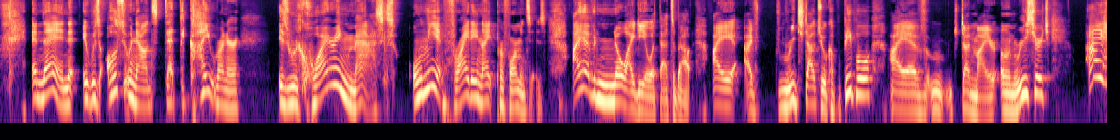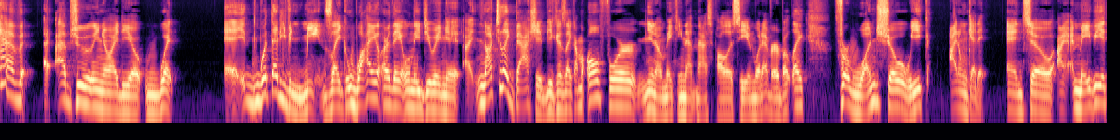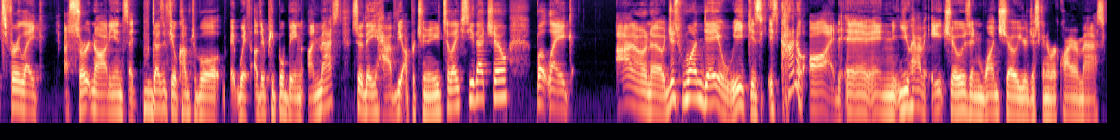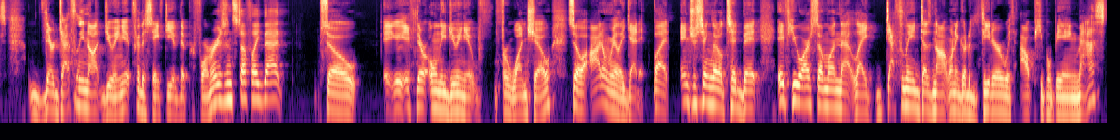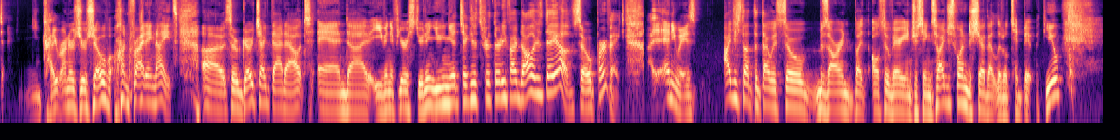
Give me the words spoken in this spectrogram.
And then it was also announced that the Kite Runner is requiring masks only at Friday night performances. I have no idea what that's about. I I've reached out to a couple people. I have done my own research. I have absolutely no idea what eh, what that even means. Like why are they only doing it not to like bash it because like i'm all for you know making that mass policy and whatever but like for one show a week i don't get it. And so i maybe it's for like a certain audience that doesn't feel comfortable with other people being unmasked so they have the opportunity to like see that show. But like I don't know, just one day a week is is kind of odd. And, and, you have eight shows in one show, you're just going to require masks. They're definitely not doing it for the safety of the performers and stuff like that. So if they're only doing it for one show. So I don't really get it. But interesting little tidbit. If you are someone that like definitely does not want to go to the theater without people being masked, Kite Runner's your show on Friday nights. Uh, so go check that out. And uh, even if you're a student, you can get tickets for $35 day of. So perfect. Anyways, I just thought that that was so bizarre, but also very interesting. So I just wanted to share that little tidbit with you.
